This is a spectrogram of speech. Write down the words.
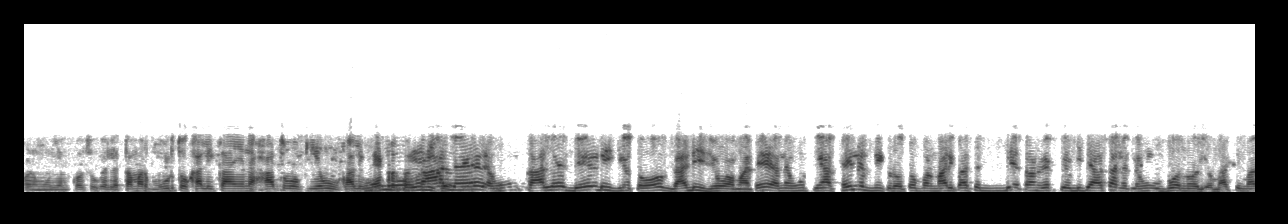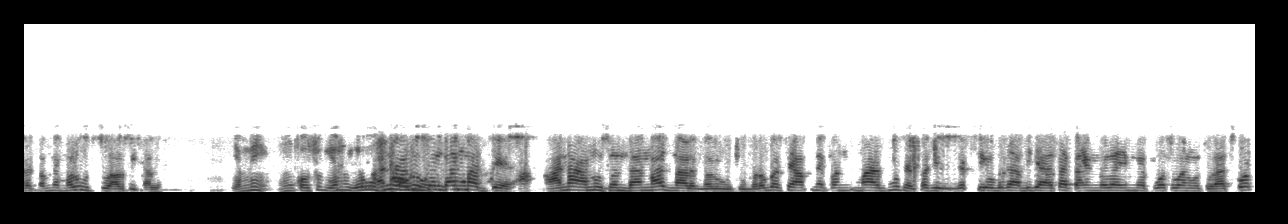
પણ હું એમ કહું છું કે એટલે તમારું મૂડ તો ખાલી કાંઈ એને હાચવો કે એવું? ખાલી મેટર તો એની કાલે હું કાલે બેરડી ગયો તો ગાડી જોવા માટે અને હું ત્યાં થઈને જ નીકળ્યો તો પણ મારી પાસે બે ત્રણ વ્યક્તિઓ બીજા હતા ને એટલે હું ઊભો ન રહ્યો. બાકી મારે તમને મળવું જ છું આવતીકાલે. એમ નહીં. હું કહું છું કે એનું એવું આના અનુસંધાનમાં જ છે. આના અનુસંધાનમાં જ મારે મળવું છું. બરોબર છે? આપને પણ મારે શું છે? પછી વ્યક્તિઓ બધા બીજા હતા ટાઈમ બધા એમને પહોંચવાનું હતું રાજકોટ.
